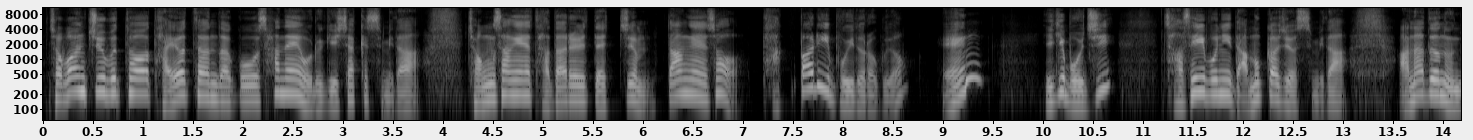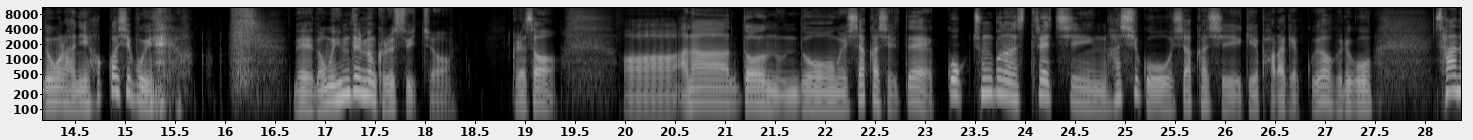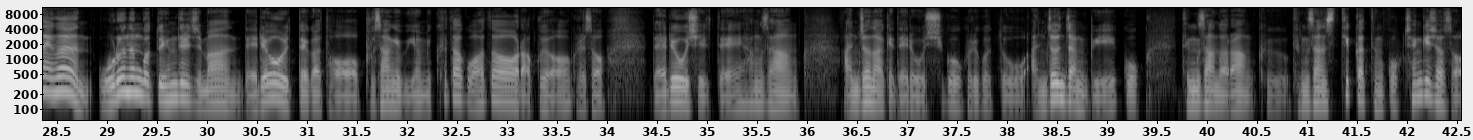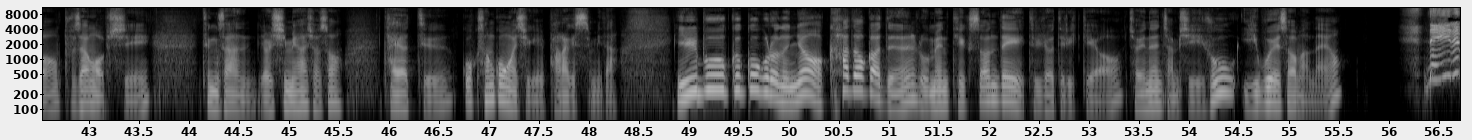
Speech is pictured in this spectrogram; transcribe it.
저번 주부터 다이어트 한다고 산에 오르기 시작했습니다. 정상에 다다를 때쯤 땅에서 닭발이 보이더라고요. 엥? 이게 뭐지? 자세히 보니 나뭇가지였습니다. 안 하던 운동을 하니 헛것이 보이네요. 네, 너무 힘들면 그럴 수 있죠. 그래서, 어, 안 하던 운동을 시작하실 때 꼭 충분한 스트레칭 하시고 시작하시길 바라겠고요. 그리고 산행은 오르는 것도 힘들지만 내려올 때가 더 부상의 위험이 크다고 하더라고요. 그래서 내려오실 때 항상 안전하게 내려오시고 그리고 또 안전 장비 꼭 등산화랑 그 등산 스틱 같은 꼭 챙기셔서 부상 없이 등산 열심히 하셔서 다이어트 꼭 성공하시길 바라겠습니다. 1부 끝곡으로는요, 카더가든 Romantic Sunday 들려드릴게요. 저희는 잠시 후 2부에서 만나요. 내 이름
